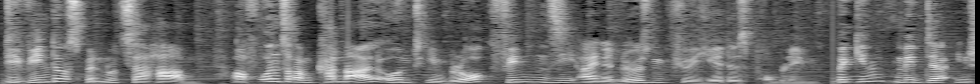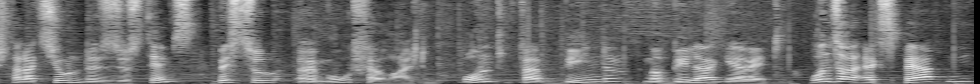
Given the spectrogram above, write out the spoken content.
die Windows-Benutzer haben. Auf unserem Kanal und im Blog finden Sie eine Lösung für jedes Problem. Beginnend mit der Installation des Systems bis zur Remote-Verwaltung und Verbinden mobiler Geräte. Unsere Experten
